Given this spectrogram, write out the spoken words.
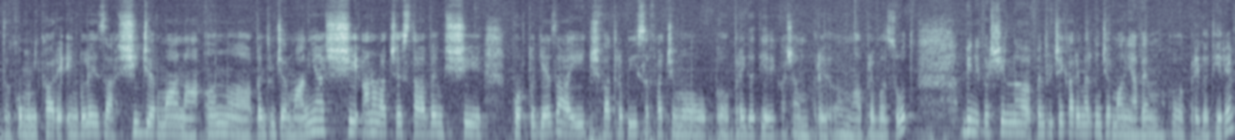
de comunicare engleza și germana în, uh, pentru Germania și anul acesta avem și portugheza. Aici va trebui să facem o uh, pregătire, ca așa am, pre, am prevăzut. Bine că și în, pentru cei care merg în Germania avem uh, pregătire.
